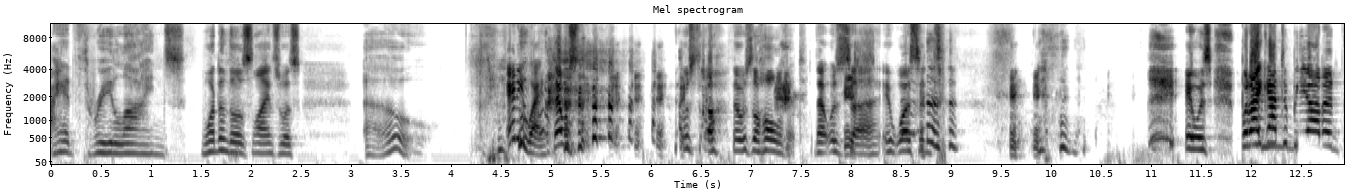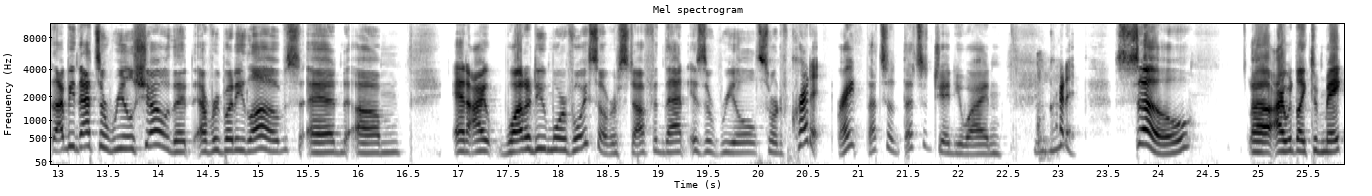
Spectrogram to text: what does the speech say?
I had three lines. One of those lines was, "Oh." Anyway, that was that was the, that was the whole of it. That was uh, it wasn't. it was, but I got to be on it. I mean, that's a real show that everybody loves, and um, and I want to do more voiceover stuff, and that is a real sort of credit, right? That's a that's a genuine credit. So. Uh, I would like to make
